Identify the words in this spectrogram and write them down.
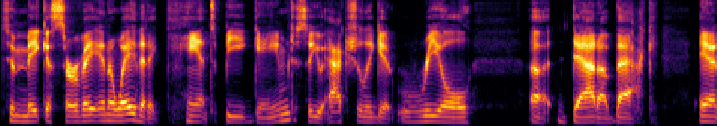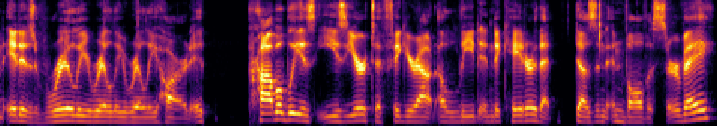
to make a survey in a way that it can't be gamed so you actually get real uh, data back. And it is really really really hard. It probably is easier to figure out a lead indicator that doesn't involve a survey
